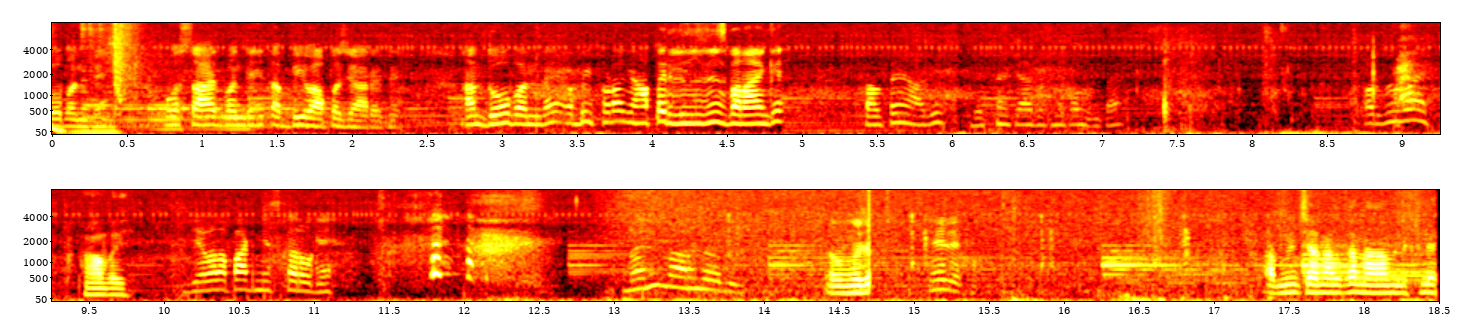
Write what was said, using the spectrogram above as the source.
दो बंदे हैं। वो सात बंदे हैं तब भी वापस जा रहे थे। हम दो बंदे हैं। अभी थोड़ा यहाँ पर रिलीजेस बनाएँगे। चलते हैं आगे। देखते हैं क्या देखने को मिलता है। और भाई हाँ भाई। ये वाला पार्ट मिस करोगे। मैं नहीं मारूँगा अभी। तो मुझे ये देखो। अपने चैनल का नाम लिख ले।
